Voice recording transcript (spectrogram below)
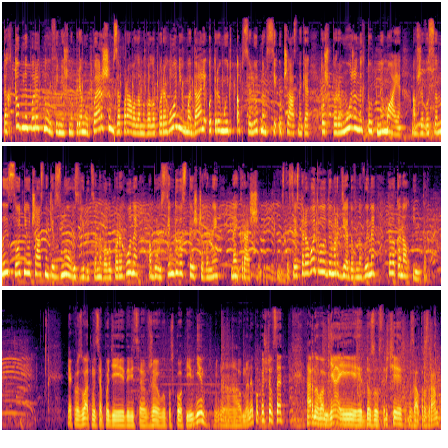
Та хто б не перетнув фінішну пряму першим, за правилами велоперегонів медалі отримують абсолютно всі учасники. Тож переможених тут немає. А вже восени сотні учасників знову з'їдуться на велоперегони, аби усім довести, що вони найкращі. Анастасія Старовойт, Володимир Дєдов. Новини телеканал Інтер. Як розвиватимуться події, дивіться вже у випуску о півдні. А в мене поки що все. Гарного вам дня і до зустрічі завтра зранку.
